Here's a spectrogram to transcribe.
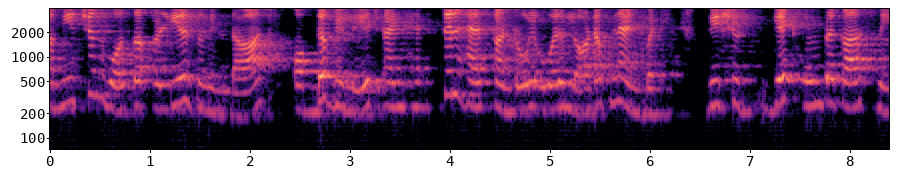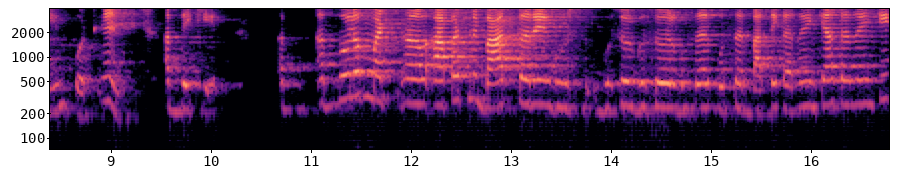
Amir Chand was the earlier zamindar of the village and ha still has control over a lot of land, but we should get Om Prakash's name put in. अब देखिए अब अब वो लोग मट, आपस में बात कर रहे हैं घुस घुसुर घुसुर घुसर घुसर बातें कर रहे हैं क्या कर रहे हैं कि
